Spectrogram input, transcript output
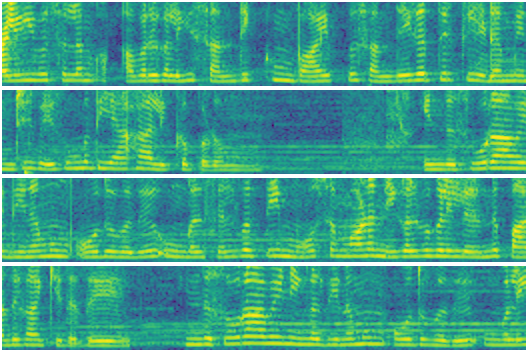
அலி அவர்களை சந்திக்கும் வாய்ப்பு சந்தேகத்திற்கு இடமின்றி வெகுமதியாக அளிக்கப்படும். இந்த சூறாவை தினமும் ஓதுவது உங்கள் செல்வத்தை மோசமான நிகழ்வுகளிலிருந்து பாதுகாக்கிறது. இந்த சூறாவை நீங்கள் தினமும் ஓதுவது உங்களை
